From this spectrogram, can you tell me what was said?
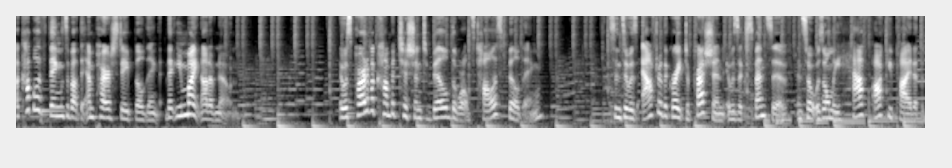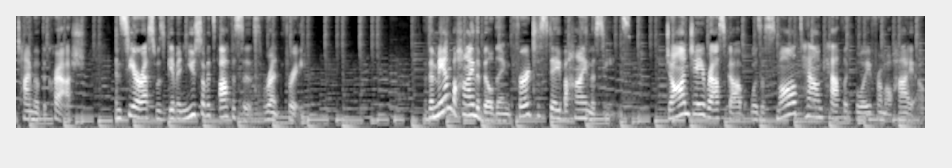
A couple of things about the Empire State Building that you might not have known. It was part of a competition to build the world's tallest building. Since it was after the Great Depression, it was expensive, and so it was only half occupied at the time of the crash, and CRS was given use of its offices rent free. The man behind the building preferred to stay behind the scenes. John J. Raskob was a small town Catholic boy from Ohio.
